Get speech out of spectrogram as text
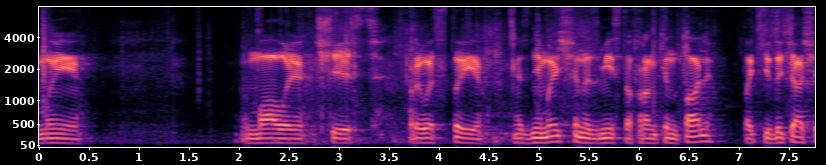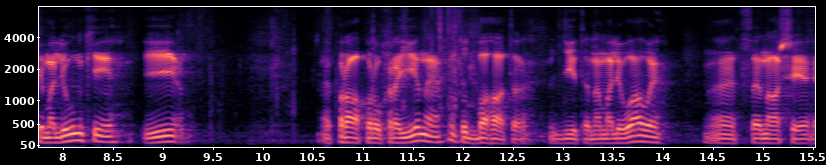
ми мали честь привезти з Німеччини, з міста Франкенталь, такі дитячі малюнки і прапор України. Ну, Тут багато діти намалювали. Е, Це наші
